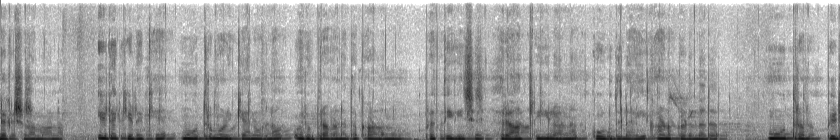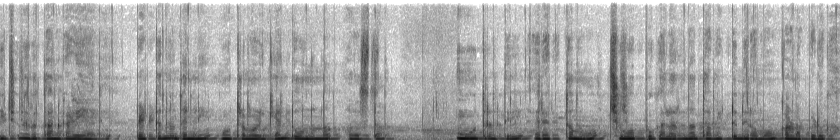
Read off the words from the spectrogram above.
ലക്ഷണമാണ്. ഇടയ്ക്കിടയ്ക്ക് മൂത്രമൊഴിക്കാനുള്ള ഒരു പ്രവണത കാണുന്നു. പ്രത്യേകിച്ച് രാത്രിയിലാണ് കൂടുതലായി കാണപ്പെടുന്നത്. മൂത്രം പിടിച്ചു നിർത്താൻ കഴിയാതെ പെട്ടെന്ന് തന്നെ മൂത്രമൊഴിക്കാൻ തോന്നുന്ന അവസ്ഥ. മൂത്രത്തിൽ രക്തമോ ചുവപ്പ് കലർന്ന തവിട്ടു നിറമോ കാണപ്പെടുക.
